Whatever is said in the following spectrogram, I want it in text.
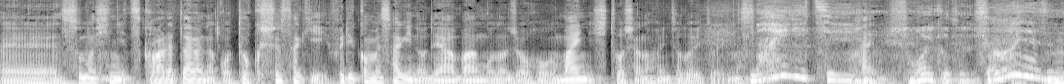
えー、その日に使われたようなこう特殊詐欺、振り込め詐欺の電話番号の情報が毎日当社の方に届いております。毎日？はい。すごいことですすごいですね。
